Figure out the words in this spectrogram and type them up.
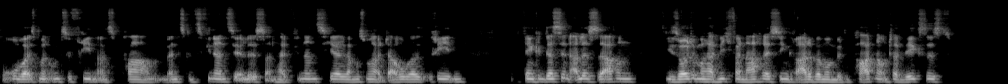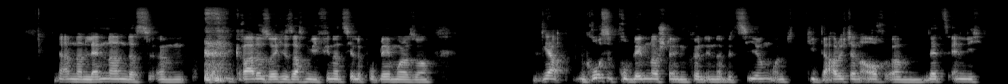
Worüber ist man unzufrieden als Paar? Wenn es jetzt finanziell ist, dann halt finanziell, da muss man halt darüber reden. Ich denke, das sind alles Sachen, die sollte man halt nicht vernachlässigen, gerade wenn man mit einem Partner unterwegs ist in anderen Ländern, dass ähm, gerade solche Sachen wie finanzielle Probleme oder so ja, ein großes Problem darstellen können in der Beziehung und die dadurch dann auch ähm, letztendlich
